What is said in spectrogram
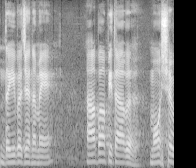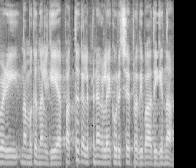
ദൈവജനമേ ആബാ പിതാവ് മോശ വഴി നമുക്ക് നൽകിയ പത്ത് കൽപ്പനകളെക്കുറിച്ച് പ്രതിപാദിക്കുന്ന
